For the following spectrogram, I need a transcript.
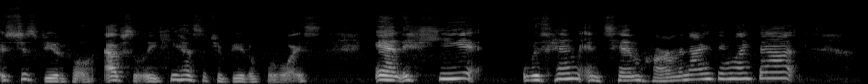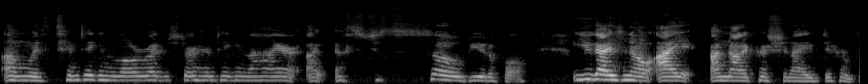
It's just beautiful. Absolutely, he has such a beautiful voice, and he, with him and Tim harmonizing like that, um, with Tim taking the lower register, him taking the higher, I, it's just so beautiful you guys know I I'm not a Christian. I have different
